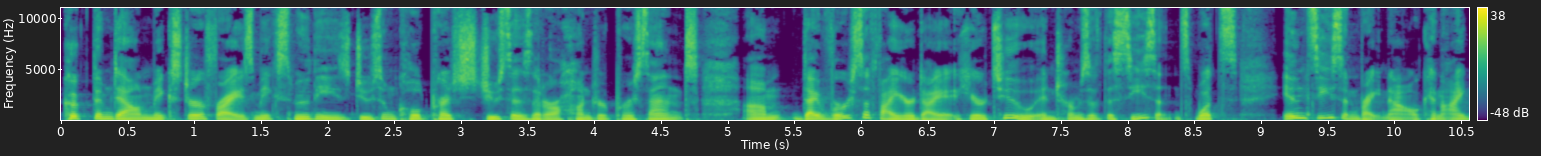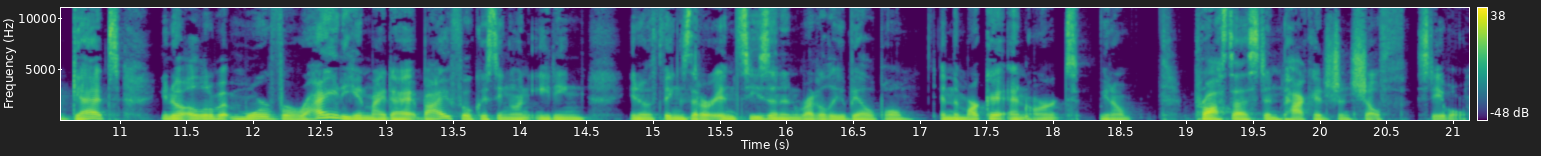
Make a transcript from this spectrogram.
cook them down, make stir fries, make smoothies, do some cold pressed juices that are 100%. Um, diversify your diet here too in terms of the seasons. What's in season right now? Can I get, you know, a little bit more variety in my diet by focusing on eating, you know, things that are in season and readily available in the market and aren't, you know, processed and packaged and shelf stable.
